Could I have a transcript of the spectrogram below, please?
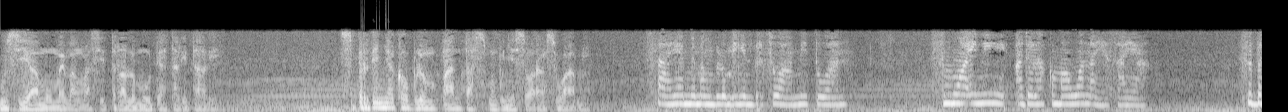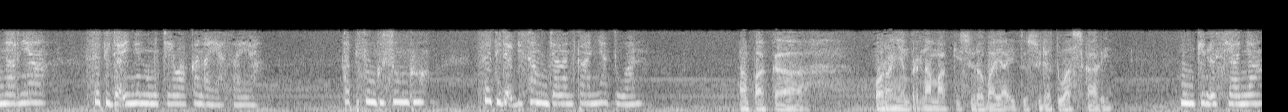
Usiamu memang masih terlalu muda, Tali-Tali. Sepertinya kau belum pantas mempunyai seorang suami. Saya memang belum ingin bersuami, Tuan. Semua ini adalah kemauan ayah saya. Sebenarnya, saya tidak ingin mengecewakan ayah saya. Tapi sungguh-sungguh, saya tidak bisa menjalankannya, Tuan. Apakah orang yang bernama Ki Surabaya itu sudah tua sekali? Mungkin usianya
